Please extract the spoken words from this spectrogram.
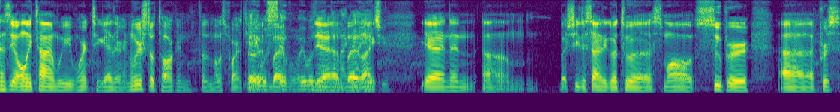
that's the only time we weren't together, and we were still talking for the most part. yeah, it was but, civil. It was yeah, nothing like but I like- you. Yeah, and then um, but she decided to go to a small, super uh, pres-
